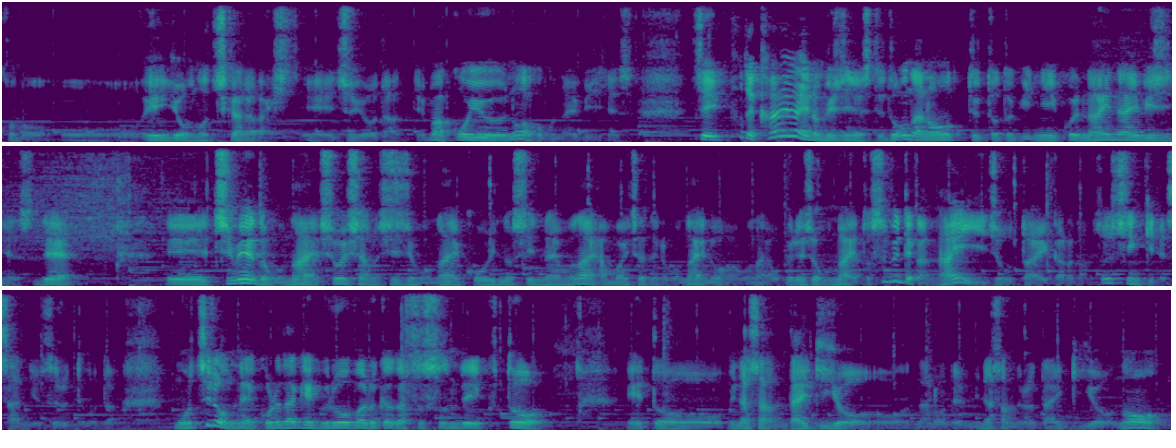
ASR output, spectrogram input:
この営業の力が重要だっていう、まあ、こういうのが国内ビジネス。じゃあ一方で海外のビジネスってどうなのって言った時にこれ内々ビジネスでえー、知名度もない消費者の支持もない小売の信頼もない販売チャンネルもないノウハウもないオペレーションもないと全てがない状態からなんですよ新規で参入するってことは。もちろんねこれだけグローバル化が進んでいくと,、えーと、皆さん大企業なので皆さんの大企業の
